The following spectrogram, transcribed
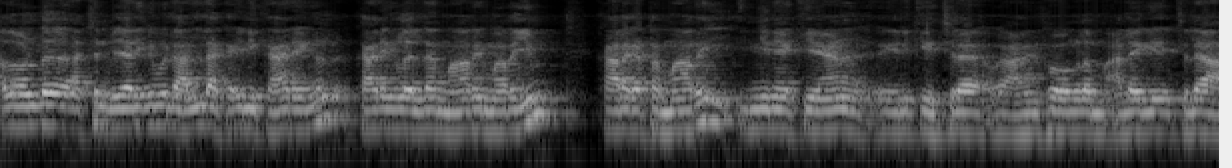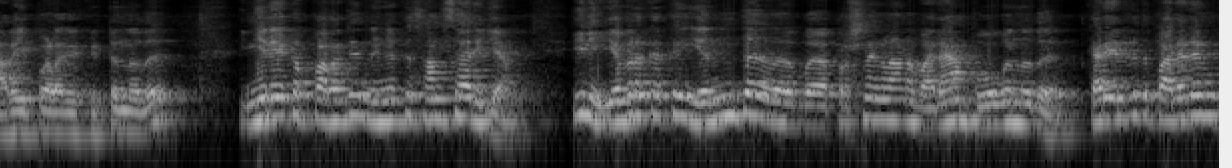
അതുകൊണ്ട് അച്ഛൻ വിചാരിക്കുമ്പോൾ അല്ല. ഇനി കാര്യങ്ങൾ കാര്യങ്ങളെല്ലാം മാറി മാറിയും. കാലഘട്ടം മാറി. ഇങ്ങനെയൊക്കെയാണ് എനിക്ക് ചില അനുഭവങ്ങളും അല്ലെങ്കിൽ ചില അറിയിപ്പുകളൊക്കെ കിട്ടുന്നത്. ഇങ്ങനെയൊക്കെ പറഞ്ഞ് നിങ്ങൾക്ക് സംസാരിക്കാം. ഇനി ഇവർക്കൊക്കെ എന്ത് പ്രശ്നങ്ങളാണ് വരാൻ പോകുന്നത്? കാര്യം എന്റെ അടുത്ത് പലരും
